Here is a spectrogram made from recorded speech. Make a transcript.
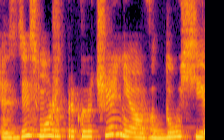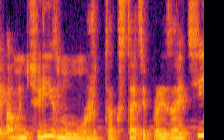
Здесь может приключение в духе авантюризма может, кстати, произойти.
